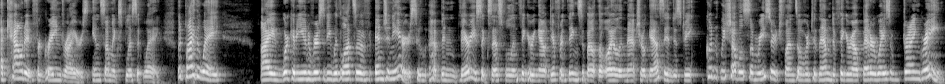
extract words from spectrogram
accounted for grain dryers in some explicit way. But by the way, I work at a university with lots of engineers who have been very successful in figuring out different things about the oil and natural gas industry. Couldn't we shovel some research funds over to them to figure out better ways of drying grain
